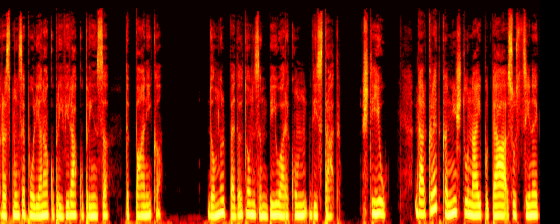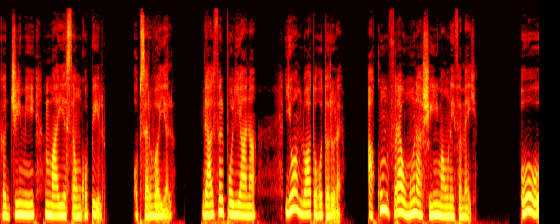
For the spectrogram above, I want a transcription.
răspunse Poliana cu privirea cuprinsă de panică. Domnul Pendleton zâmbi oarecum distrat. Știu, dar cred că nici tu n-ai putea susține că Jimmy mai este un copil, observă el. De altfel, Poliana, eu am luat o hotărâre. Acum vreau mâna și inima unei femei. O,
